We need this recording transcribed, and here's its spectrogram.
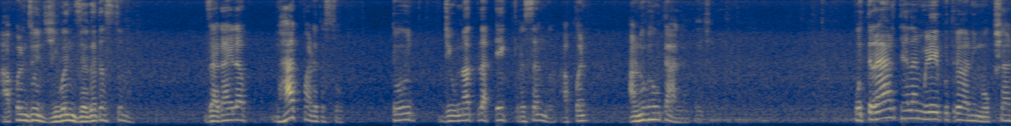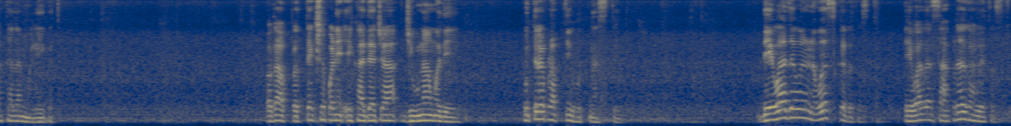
आपण जो जीवन जगत असतो ना जगायला भाग पाडत असतो तो जीवनातला एक प्रसंग आपण अनुभवता आला पाहिजे. पुत्रार्थाला मिळे पुत्र आणि मोक्षार्थाला मिळे गती. बघा प्रत्यक्षपणे एखाद्याच्या जीवनामध्ये पुत्रप्राप्ती होत नसते. देवाजवळ नवस करत असतं देवाला साकडं घालत असतं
